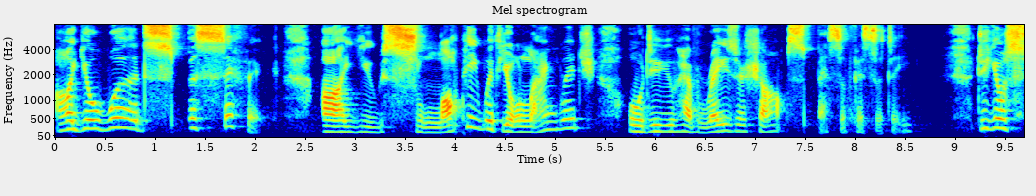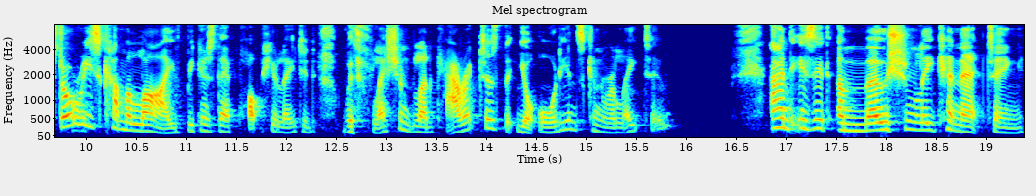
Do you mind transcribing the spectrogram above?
Are your words specific? Are you sloppy with your language or do you have razor sharp specificity? Do your stories come alive because they're populated with flesh and blood characters that your audience can relate to? And is it emotionally connecting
